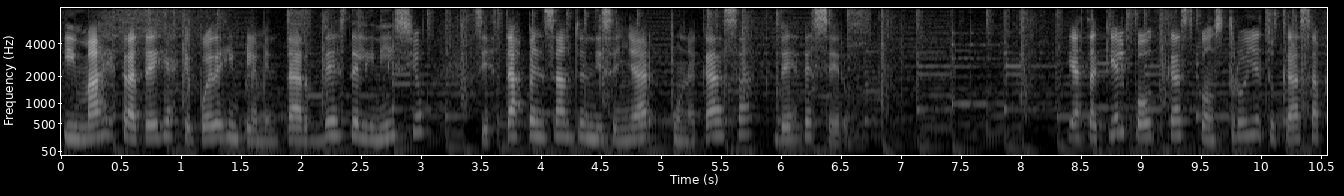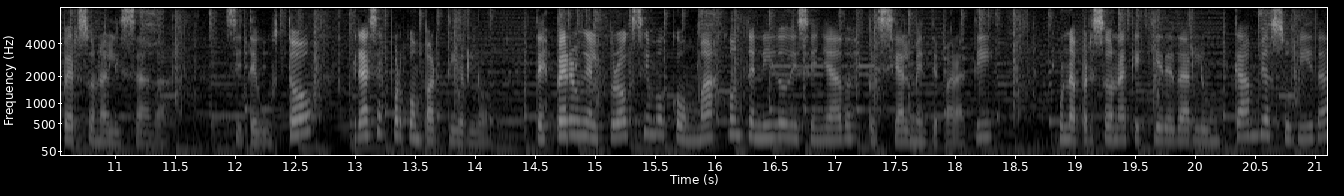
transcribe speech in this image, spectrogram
y más estrategias que puedes implementar desde el inicio si estás pensando en diseñar una casa desde cero. Y hasta aquí el podcast Construye tu casa personalizada. Si te gustó, gracias por compartirlo. Te espero en el próximo con más contenido diseñado especialmente para ti una persona que quiere darle un cambio a su vida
